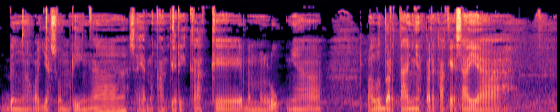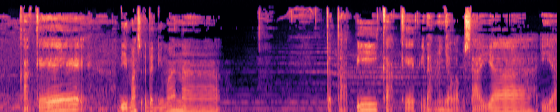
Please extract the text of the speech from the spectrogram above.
Dengan wajah sumringah, saya menghampiri kakek, memeluknya, lalu bertanya pada kakek saya, "Kakek, Dimas ada di mana?" Tetapi kakek tidak menjawab saya, ia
